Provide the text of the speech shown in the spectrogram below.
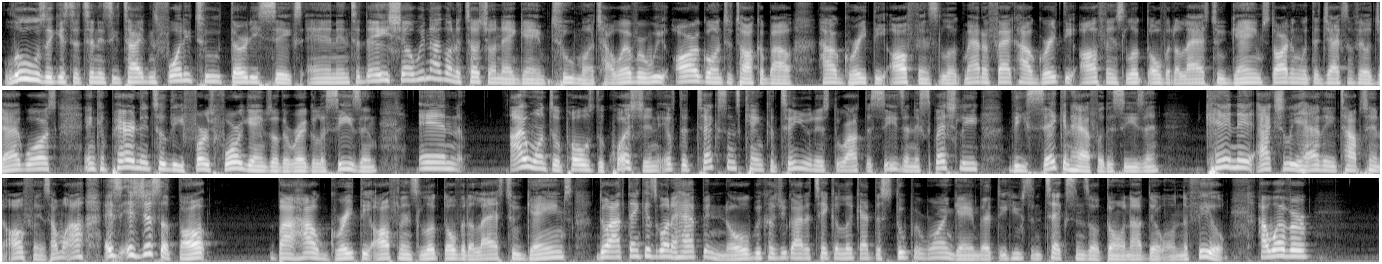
lose against the Tennessee Titans 42 36. And in today's show, we're not going to touch on that game too much. However, we are going to talk about how great the offense looked. Matter of fact, how great the offense looked over the last two games, starting with the Jacksonville Jaguars and comparing it to the first four games of the regular season. And I want to pose the question if the Texans can continue this throughout the season, especially the second half of the season, can they actually have a top 10 offense? I'm, I, it's, it's just a thought by how great the offense looked over the last two games. Do I think it's going to happen? No, because you got to take a look at the stupid run game that the Houston Texans are throwing out there on the field. However,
